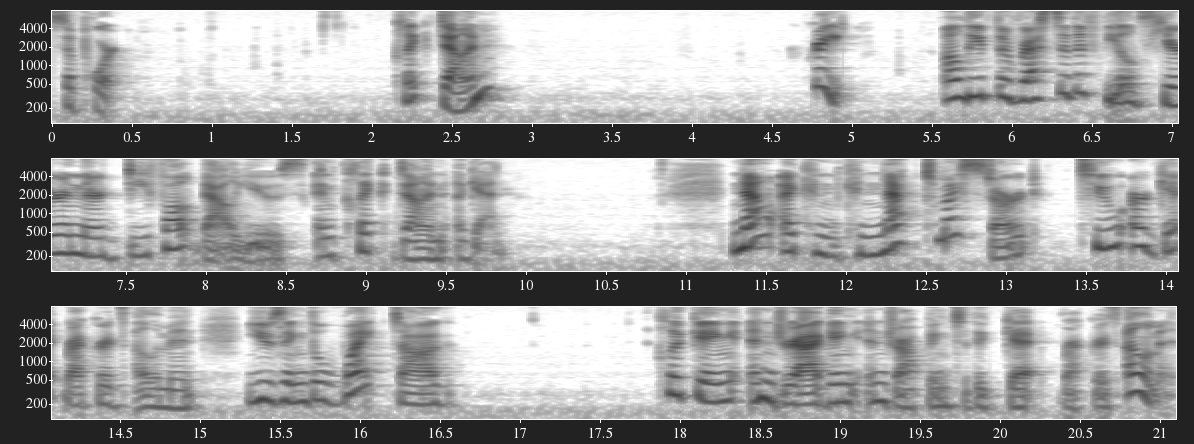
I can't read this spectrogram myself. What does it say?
support. Click done. Great. I'll leave the rest of the fields here in their default values and click done again. Now I can connect my start to our Get Records element using the white dog clicking and dragging and dropping to the Get Records element.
